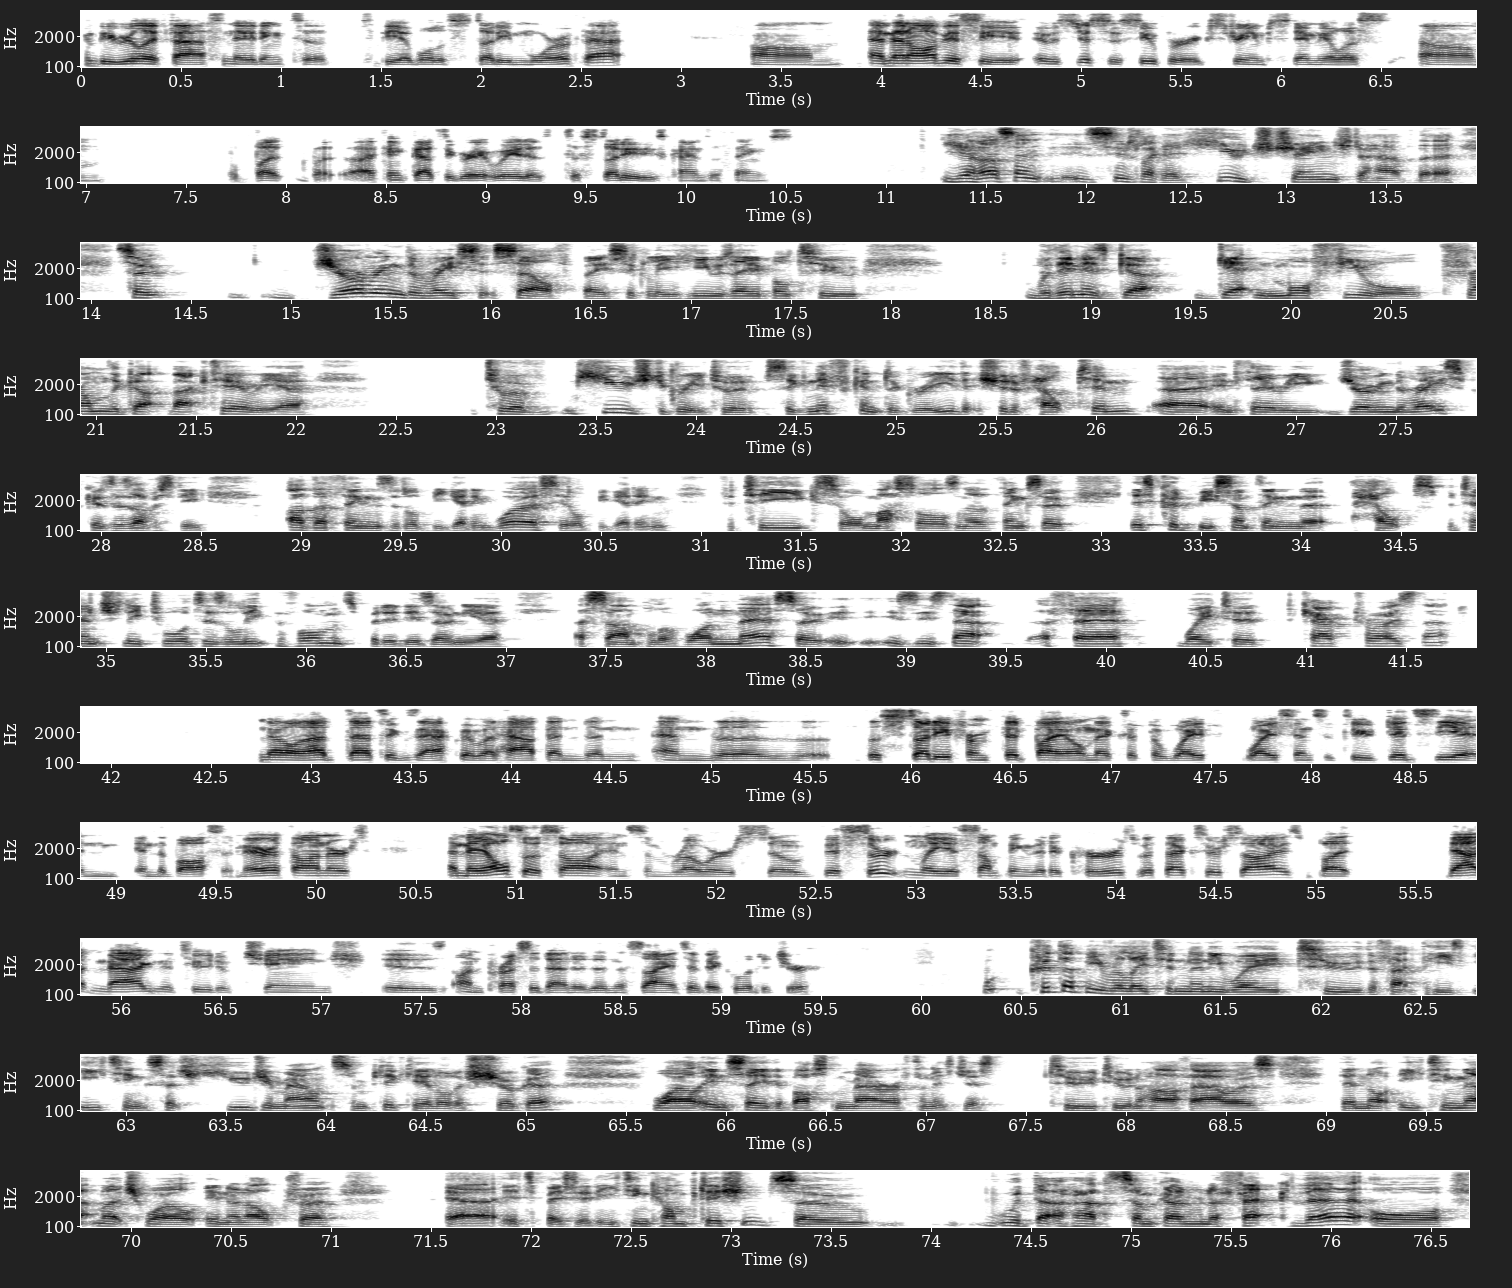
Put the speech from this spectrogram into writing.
It'd be really fascinating to to be able to study more of that. Um, and then obviously it was just a super extreme stimulus um, but but I think that's a great way to to study these kinds of things. Yeah, that's it seems like a huge change to have there. So during the race itself, basically, he was able to within his gut get more fuel from the gut bacteria to a huge degree, to a significant degree, that should have helped him uh, in theory during the race because there's obviously other things that'll be getting worse. It'll be getting fatigue, sore muscles, and other things. So this could be something that helps potentially towards his elite performance, but it is only a, a sample of one there. So is is that a fair way to characterize that? No, that that's exactly what happened, and and the the, the study from FitBiomics at the Wyss, Wyss Institute did see it in, in the Boston Marathoners, and they also saw it in some rowers. So this certainly is something that occurs with exercise, but that magnitude of change is unprecedented in the scientific literature. Could that be related in any way to the fact that he's eating such huge amounts and particularly a lot of sugar, while in, say, the Boston Marathon it's just two, two and a half hours, they're not eating that much, while in an ultra, uh, it's basically an eating competition. So would that have had some kind of an effect there, or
